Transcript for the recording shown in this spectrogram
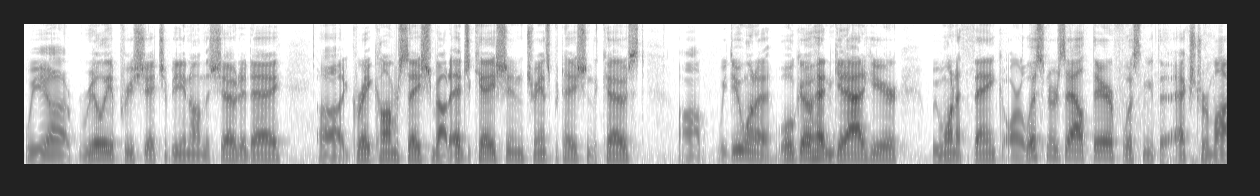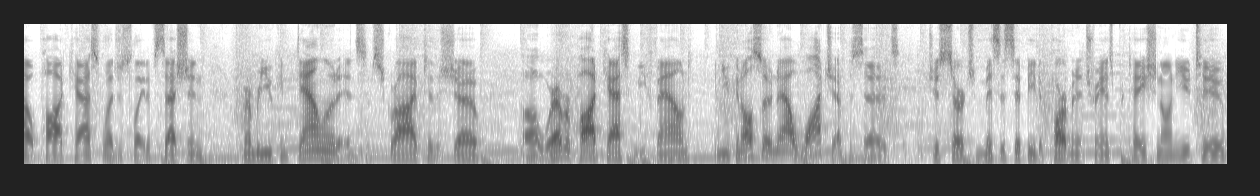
We uh, really appreciate you being on the show today. Uh, great conversation about education, transportation, the coast. Uh, we do want to. We'll go ahead and get out of here. We want to thank our listeners out there for listening to the Extra Mile Podcast legislative session. Remember, you can download and subscribe to the show uh, wherever podcasts can be found, and you can also now watch episodes. Just search Mississippi Department of Transportation on YouTube.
